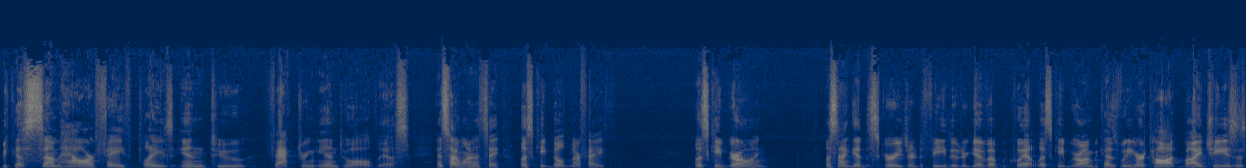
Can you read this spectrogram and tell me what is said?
because somehow our faith plays into factoring into all this. And so I want to say, let's keep building our faith. Let's keep growing. Let's not get discouraged or defeated or give up and quit. Let's keep growing because we are taught by Jesus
